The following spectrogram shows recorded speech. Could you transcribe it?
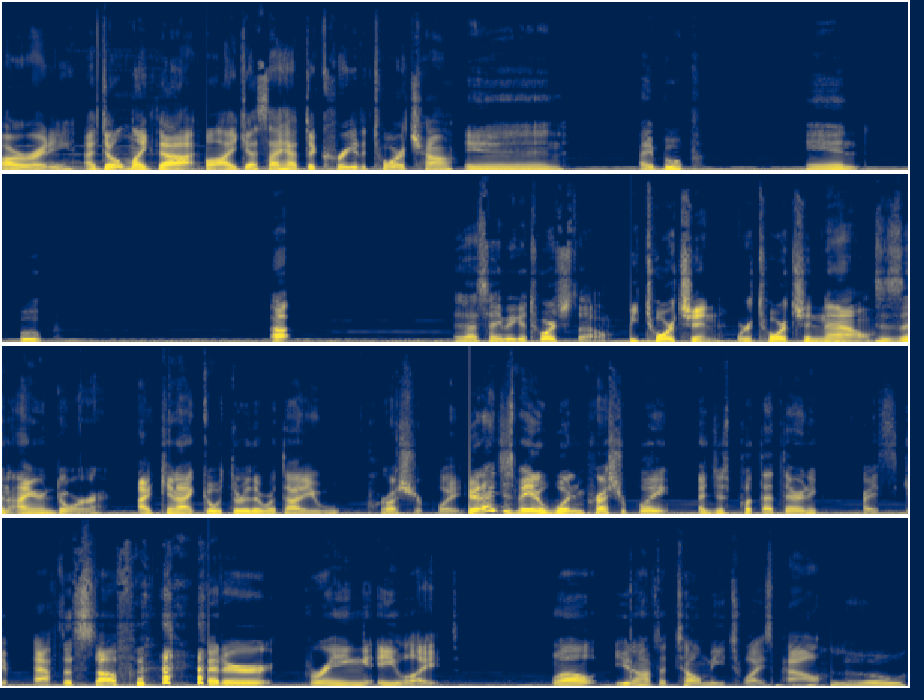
Alrighty. I don't like that. Well, I guess I have to create a torch, huh? And I boop. And boop. Uh. That's how you make a torch, though. We torching. We're torching now. This is an iron door. I cannot go through there without a pressure plate. Couldn't I just made a wooden pressure plate and just put that there and probably skip half the stuff? Better bring a light. Well, you don't have to tell me twice, pal. Hello?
